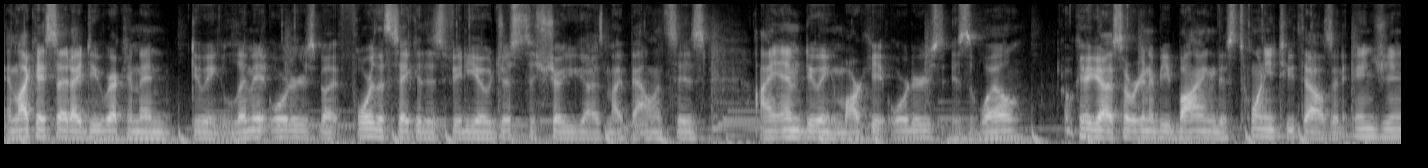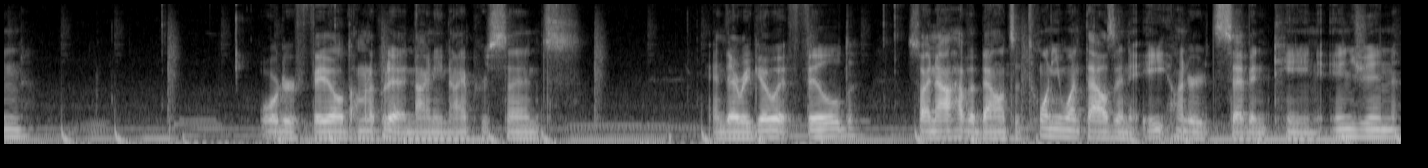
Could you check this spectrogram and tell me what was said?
And like I said, I do recommend doing limit orders, but for the sake of this video, just to show you guys my balances, I am doing market orders as well. Okay guys, so we're gonna be buying this 22,000 Enjin. Order failed. I'm gonna put it at 99%. And there we go, it filled. So I now have a balance of 21,817 Enjin.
